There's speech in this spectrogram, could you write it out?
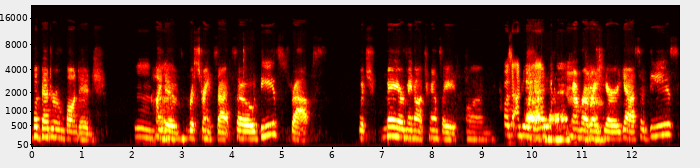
the bedroom bondage mm-hmm. kind of restraint set. So these straps, which may or may not translate on oh, it under the bed? camera right here. Yeah. So these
